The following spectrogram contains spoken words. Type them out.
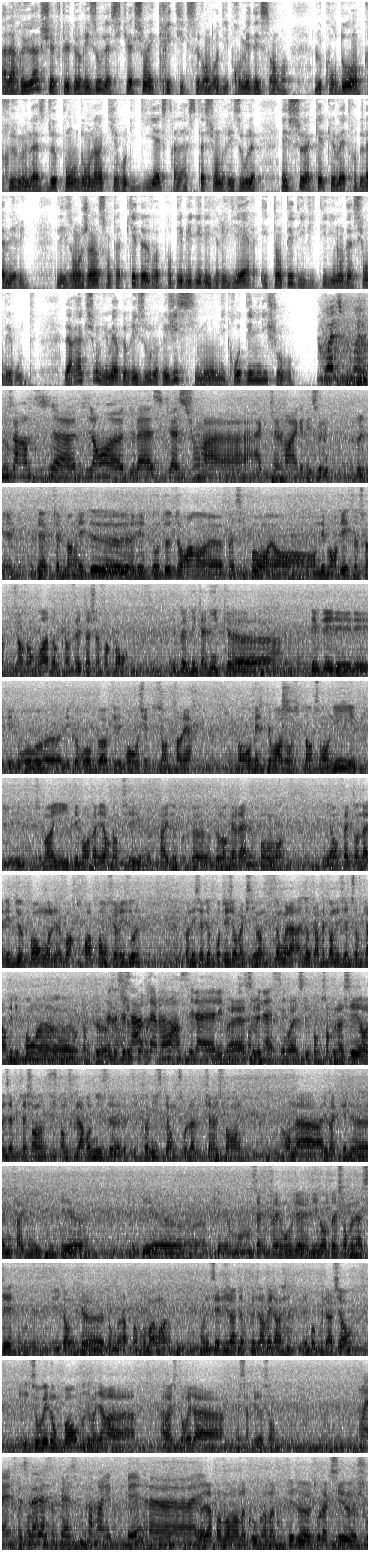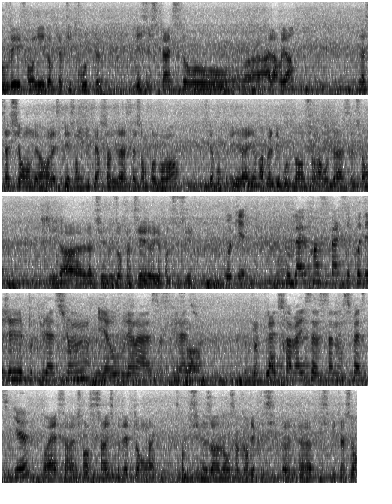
À la Rua, chef-lieu de Rizoul, la situation est critique ce vendredi 1er décembre. Le cours d'eau en crue menace deux ponts, dont l'un qui relie Guillestre à la station de Rizoul, et ce à quelques mètres de la mairie. Les engins sont à pied d'œuvre pour déblayer les rivières et tenter d'éviter l'inondation des routes. La réaction du maire de Rizoul, Régis Simon, au micro d'Émilie Chauveau. Ouais, est-ce que vous pouvez nous faire un petit euh, bilan euh, de la situation euh, actuellement à Grisoul Eh ben, écoutez, actuellement, les deux, les, nos deux torrents principaux ont, débordé, que ce soit à plusieurs endroits. Donc en fait, à chaque fois qu'on les pelles mécaniques les, gros, les gros blocs et les gros rochers qui sont en travers, on remet le terrain dans, son lit et puis effectivement, il déborde ailleurs. Donc c'est un travail de, toute, de longue haleine. Et en fait, on a les deux ponts, voire trois ponts sur Rizoul qu'on essaie de protéger au maximum. Donc voilà, donc en fait, on essaie de sauvegarder les ponts hein, euh, autant que. C'est ça vraiment, hein, c'est les ponts Ouais, qui sont ponts. menacés. Ouais, c'est les ponts qui sont menacés. Les habitations juste en dessous de la remise, euh, la petite remise qui est en dessous, là, le petit restaurant. On a évacué une, une famille qui était, euh, qui était euh, qui- où, ça- enfin, où l'inondation menaçait. Et donc, euh, donc voilà, pour le moment, on essaie déjà de préserver la- les populations et de sauver nos ponts de manière à, à restaurer la, la circulation. Ouais, parce que là, la circulation, comment elle est coupée Euh, elle est- Ben là, pour le moment, on a, cou- on a coupé le- tout l'accès euh, Chauvet-Fournier, donc la petite route des Islas à l'Aria. La station, on, laisse descendre plus personne de la station pour le moment, parce qu'il y a, beaucoup, il y a- il y a pas mal d'éboulements sur la route de la station. Et là, euh, les autres accès, il n'y a pas de souci. Ok. Donc là, le principal, c'est protéger les populations et rouvrir la circulation. Là, le travail, ça s'annonce fastidieux. Ouais, ça- je pense que ça risque d'être long. Ouais. Parce qu'en plus, ils nous annoncent encore des précip- euh, précipitations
